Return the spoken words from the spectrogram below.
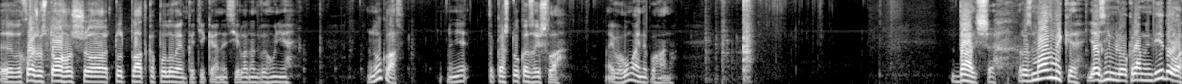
Е, Виходжу з того, що тут платка половинка тільки а не ціла на двигуні. Ну, клас. Мені така штука зайшла. А й вагу має непогано. Далі. Розмовники. Я знімлю окремим відео.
